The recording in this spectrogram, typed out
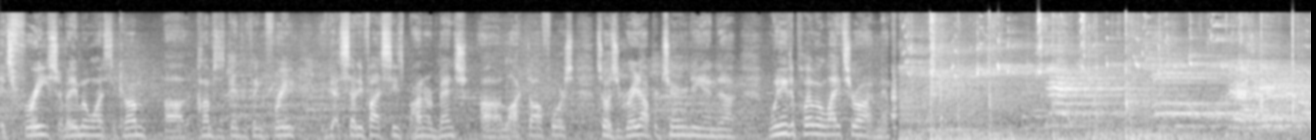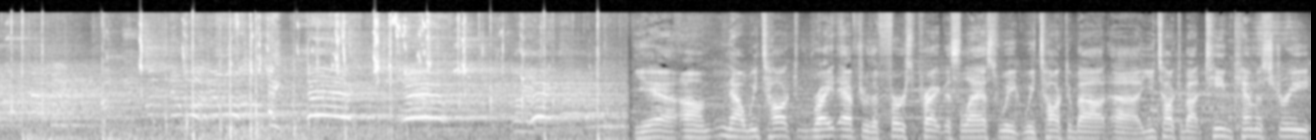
It's free, so if anyone wants to come, uh, Clemson's getting the thing free. We've got 75 seats behind our bench uh, locked off for us, so it's a great opportunity, and uh, we need to play when the lights are on, man. Yeah. Um, now we talked right after the first practice last week. We talked about uh, you talked about team chemistry,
